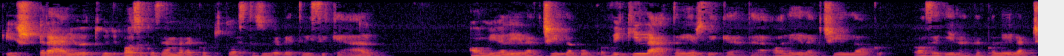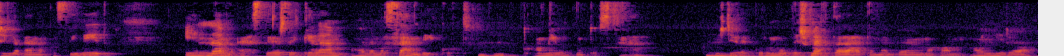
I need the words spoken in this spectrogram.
és rájött, hogy azok az emberek, akik azt az üveget viszik el, ami a lélekcsillaguk, a Viki látta, érzékelte a lélekcsillag az egyéneknek a lélek csillagának a színét. Én nem ezt érzékelem, hanem a szándékot, uh-huh. ami ott. Uh-huh. És gyerekkorom óta, és megtaláltam ebben magam. Annyira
